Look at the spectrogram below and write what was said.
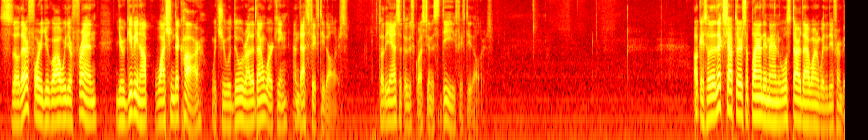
So therefore, you go out with your friend, you're giving up washing the car, which you would do rather than working, and that's $50. So the answer to this question is D, $50. Okay, so the next chapter is supply and demand. We'll start that one with a different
